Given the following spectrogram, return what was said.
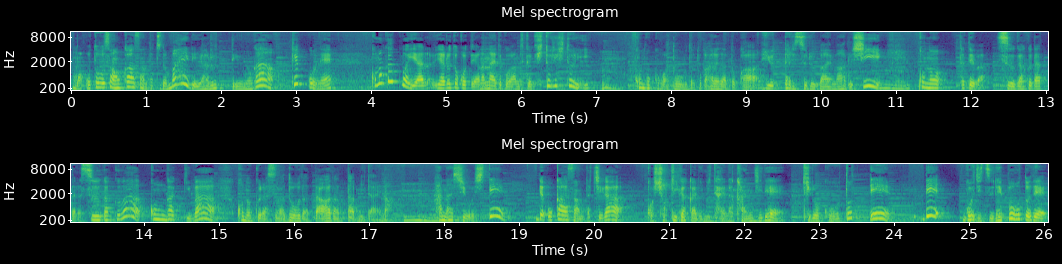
まあ、お父さんお母さんたちの前でやるっていうのが結構ね細かくはやるやるとことやらないとこがあるんですけど一人一人この子はどうだとかあれだとか言ったりする場合もあるし、この例えば数学だったら数学は今学期はこのクラスはどうだったああだったみたいな話をしてでお母さんたちがこう初期係みたいな感じで記録を取ってで後日レポートで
